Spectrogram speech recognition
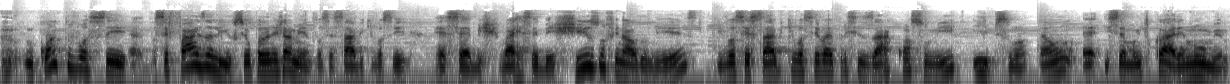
enquanto você você faz ali o seu planejamento, você sabe que você recebe, vai receber X no final do mês e você sabe que você vai precisar consumir Y. Então, é, isso é muito claro, é número.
